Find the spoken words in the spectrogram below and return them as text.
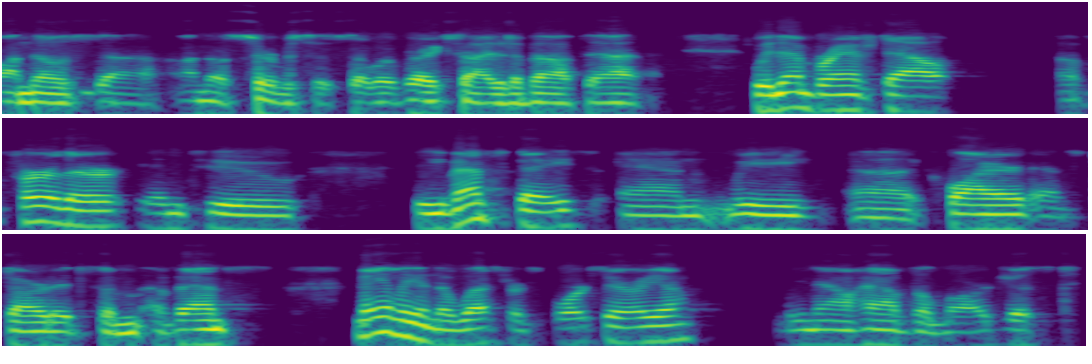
on those uh, on those services. So we're very excited about that. We then branched out uh, further into the event space, and we uh, acquired and started some events, mainly in the Western sports area. We now have the largest,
